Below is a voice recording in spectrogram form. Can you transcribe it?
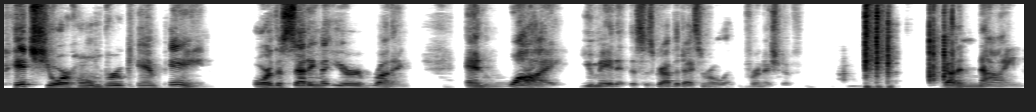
pitch your homebrew campaign or the setting that you're running and why you made it. This is grab the dice and roll it for initiative. Got a nine.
